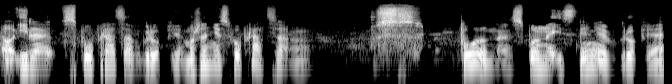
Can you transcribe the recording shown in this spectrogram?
o ile współpraca w grupie, może nie współpraca, wspólne, wspólne istnienie w grupie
